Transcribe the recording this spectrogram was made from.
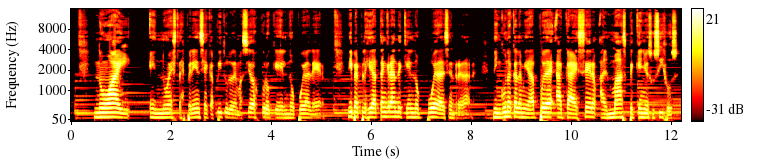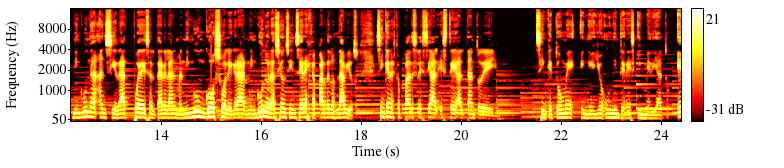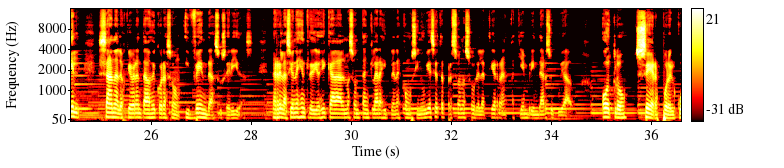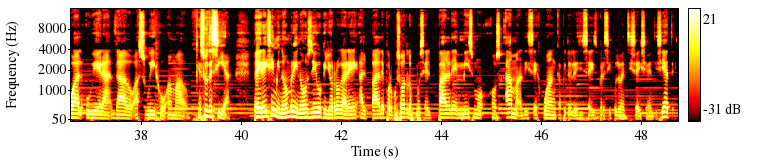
No hay en nuestra experiencia capítulo demasiado oscuro que Él no pueda leer, ni perplejidad tan grande que Él no pueda desenredar. Ninguna calamidad puede acaecer al más pequeño de sus hijos, ninguna ansiedad puede saltar el alma, ningún gozo alegrar, ninguna oración sincera escapar de los labios, sin que nuestro Padre Celestial esté al tanto de ello, sin que tome en ello un interés inmediato. Él sana a los quebrantados de corazón y venda sus heridas. Las relaciones entre Dios y cada alma son tan claras y plenas como si no hubiese otra persona sobre la tierra a quien brindar su cuidado otro ser por el cual hubiera dado a su Hijo amado. Jesús decía, pediréis en mi nombre y no os digo que yo rogaré al Padre por vosotros, pues el Padre mismo os ama, dice Juan capítulo 16, versículo 26 y 27.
